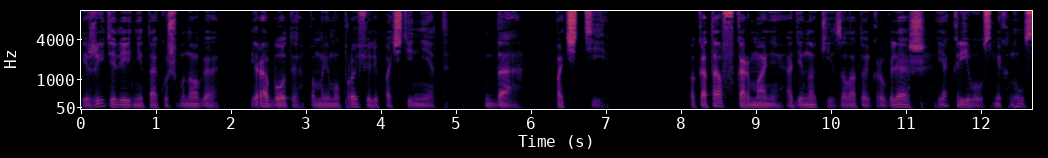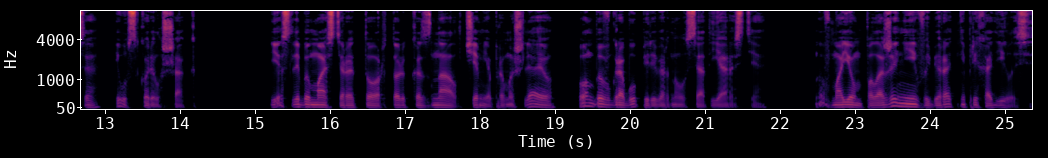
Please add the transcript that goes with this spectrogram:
и жителей не так уж много, и работы по моему профилю почти нет. Да, почти. Покатав в кармане одинокий золотой кругляш, я криво усмехнулся и ускорил шаг. Если бы мастер Тор только знал, чем я промышляю, он бы в гробу перевернулся от ярости. Но в моем положении выбирать не приходилось.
